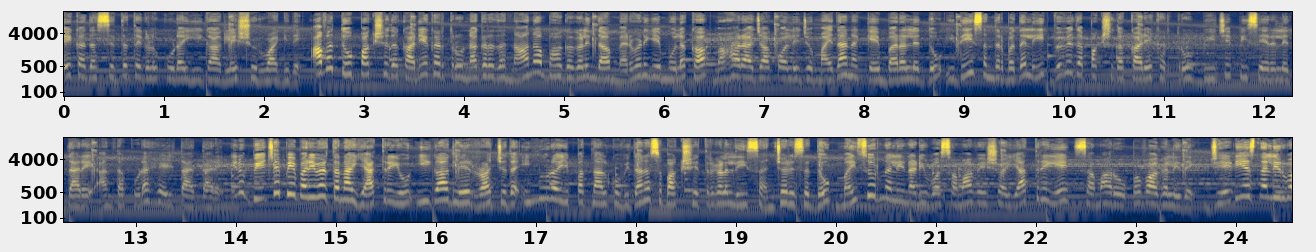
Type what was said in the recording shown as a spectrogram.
ಬೇಕಾದ ಸಿದ್ಧತೆಗಳು ಕೂಡ ಈಗಾಗಲೇ ಶುರುವಾಗಿದೆ. ಅವತ್ತು ಪಕ್ಷದ ಕಾರ್ಯಕರ್ತರು ನಗರದ ನಾನಾ ಭಾಗಗಳಿಂದ ಮೆರವಣಿಗೆ ಮೂಲಕ ಮಹಾರಾಜ ಕಾಲೇಜು ಮೈದಾನಕ್ಕೆ ಬರಲಿದ್ದು, ಇದೇ ಸಂದರ್ಭದಲ್ಲಿ ವಿವಿಧ ಪಕ್ಷದ ಕಾರ್ಯಕರ್ತರು ಬಿಜೆಪಿ ಸೇರಲಿದ್ದಾರೆ ಅಂತ ಕೂಡ ಹೇಳ್ತಾ ಇದ್ದಾರೆ. ಇನ್ನು ಬಿಜೆಪಿ ಪರಿವರ್ತನಾ ಯಾತ್ರೆಯು ಈಗಾಗಲೇ ರಾಜ್ಯದ ಇನ್ನೂರ ಇಪ್ಪತ್ನಾಲ್ಕು ವಿಧಾನಸಭಾ ಕ್ಷೇತ್ರಗಳಲ್ಲಿ ಸಂಚರಿಸಿದ್ದು ಮೈಸೂರಿನಲ್ಲಿ ನಡೆಯುವ ಸಮಾವೇಶ ಯಾತ್ರೆಯೇ ಸಮಾರೋಪವಾಗಲಿದೆ. ಜೆಡಿಎಸ್ ನಲ್ಲಿರುವ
